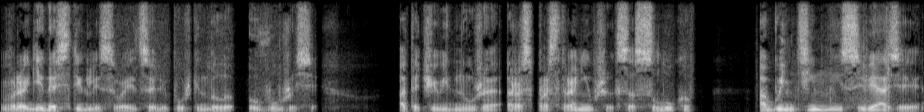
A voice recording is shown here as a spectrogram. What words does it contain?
Враги достигли своей цели, Пушкин был в ужасе от, очевидно, уже распространившихся слухов об интимной связи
